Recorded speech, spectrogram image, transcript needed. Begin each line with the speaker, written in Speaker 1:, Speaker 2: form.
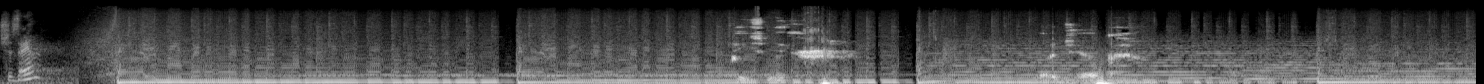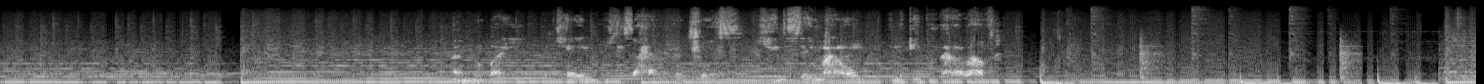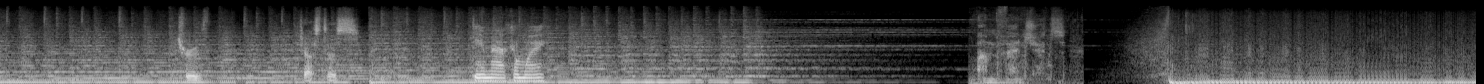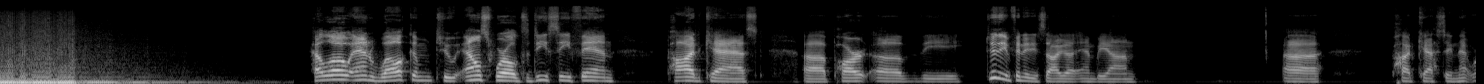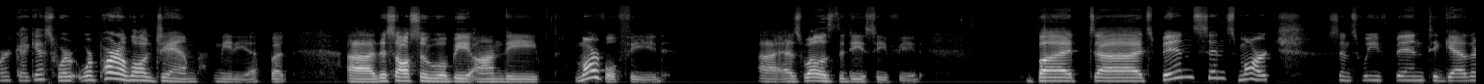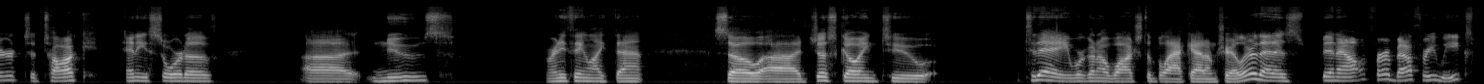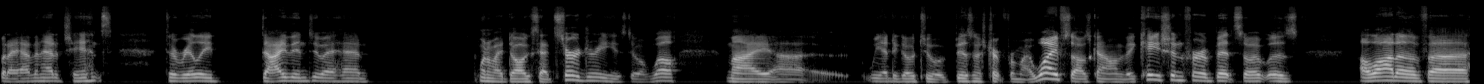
Speaker 1: Shazam?
Speaker 2: Peacemaker. What a joke.
Speaker 3: I'm nobody. I came because I had no choice. I came to save my home and the people that I love.
Speaker 4: Truth, justice,
Speaker 5: The American way.
Speaker 1: I'm vengeance.
Speaker 6: Hello and welcome to Elseworlds DC fan podcast, uh, part of the To the Infinity Saga and Beyond uh, podcasting network. I guess we're we're part of Logjam Media, but uh, this also will be on the Marvel feed uh, as well as the DC feed. But uh, it's been since March since we've been together to talk any sort of uh, news or anything like that. So, uh, just going to today, we're going to watch the Black Adam trailer that has been out for about three weeks, but I haven't had a chance to really dive into it. I had one of my dogs had surgery, he's doing well. My, uh, we had to go to a business trip for my wife, so I was kind of on vacation for a bit. So, it was a lot of uh,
